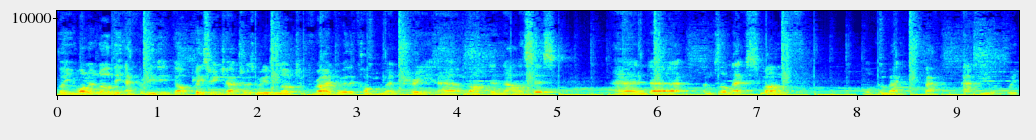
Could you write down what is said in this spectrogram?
but you want to know the equity that you've got, please reach out to us. We'd love to provide you with a complimentary uh, market analysis. And uh, until next month, we'll come back, back at you with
